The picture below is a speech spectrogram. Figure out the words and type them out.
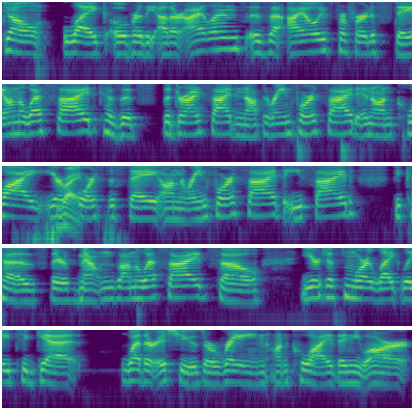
don't like over the other islands is that I always prefer to stay on the west side because it's the dry side and not the rainforest side. And on Kauai, you're Right. forced to stay on the rainforest side, the east side, because there's mountains on the west side. So you're just more likely to get weather issues or rain on Kauai than you are,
